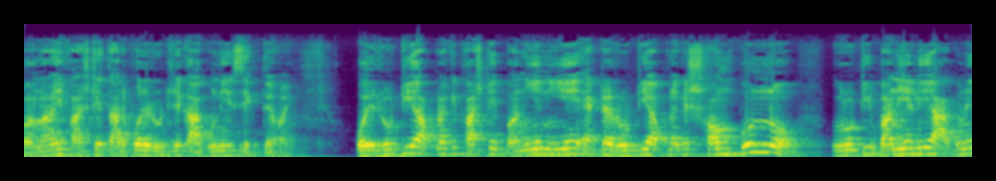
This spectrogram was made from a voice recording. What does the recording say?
বানাই ফার্স্টে তারপরে রুটিটাকে আগুনে সেকতে হয়। ওই রুটি আপনাকে ফার্স্টে বানিয়ে নিয়ে একটা রুটি আপনাকে সম্পূর্ণ রুটি বানিয়ে নিয়ে আগুনে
